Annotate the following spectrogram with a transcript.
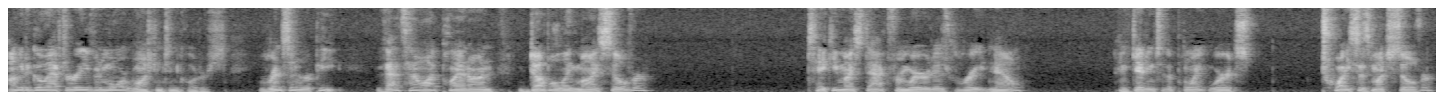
I'm going to go after even more Washington quarters. Rinse and repeat. That's how I plan on doubling my silver. Taking my stack from where it is right now and getting to the point where it's twice as much silver.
